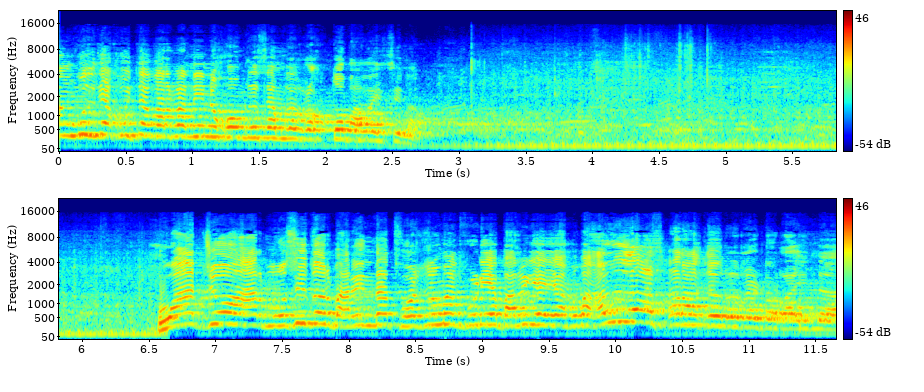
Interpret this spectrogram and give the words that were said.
আঙ্গুল দিয়া কইতে পারবা নি কংগ্রেসে আমরা রক্ত পাওয়াইছি না ওয়াজো আর মসজিদর বারিন্দাত ফজরমাজ পড়িয়া বাড়িয়া ইয়া হবা, আল্লাহ সারা কেউ ডরাই না।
